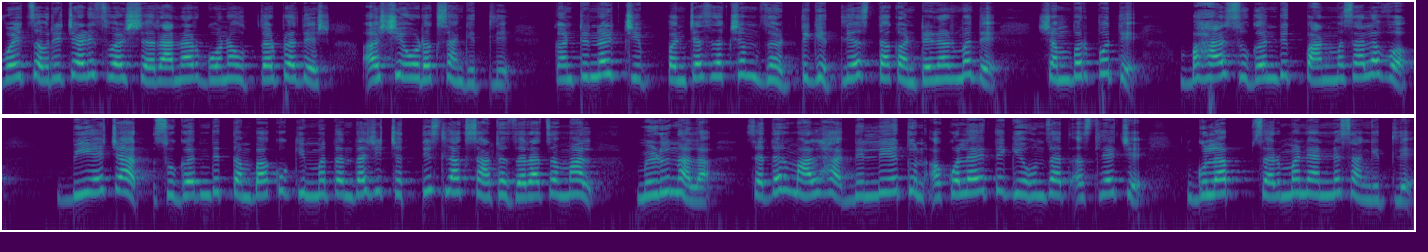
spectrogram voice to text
वय चौवेचाळीस वर्ष राहणार गोना उत्तर प्रदेश अशी ओळख सांगितली. कंटेनरची पंचसक्षम झडती घेतली असता कंटेनरमध्ये शंभर पोते बहार सुगंधित पान मसाला व बी एच आर सुगंधित तंबाखू किंमत अंदाजे छत्तीस लाख साठ हजाराचा माल मिळून आला. सदर माल हा दिल्ली येथून अकोला येथे घेऊन जात असल्याचे गुलाब सरमन यांनी सांगितले.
